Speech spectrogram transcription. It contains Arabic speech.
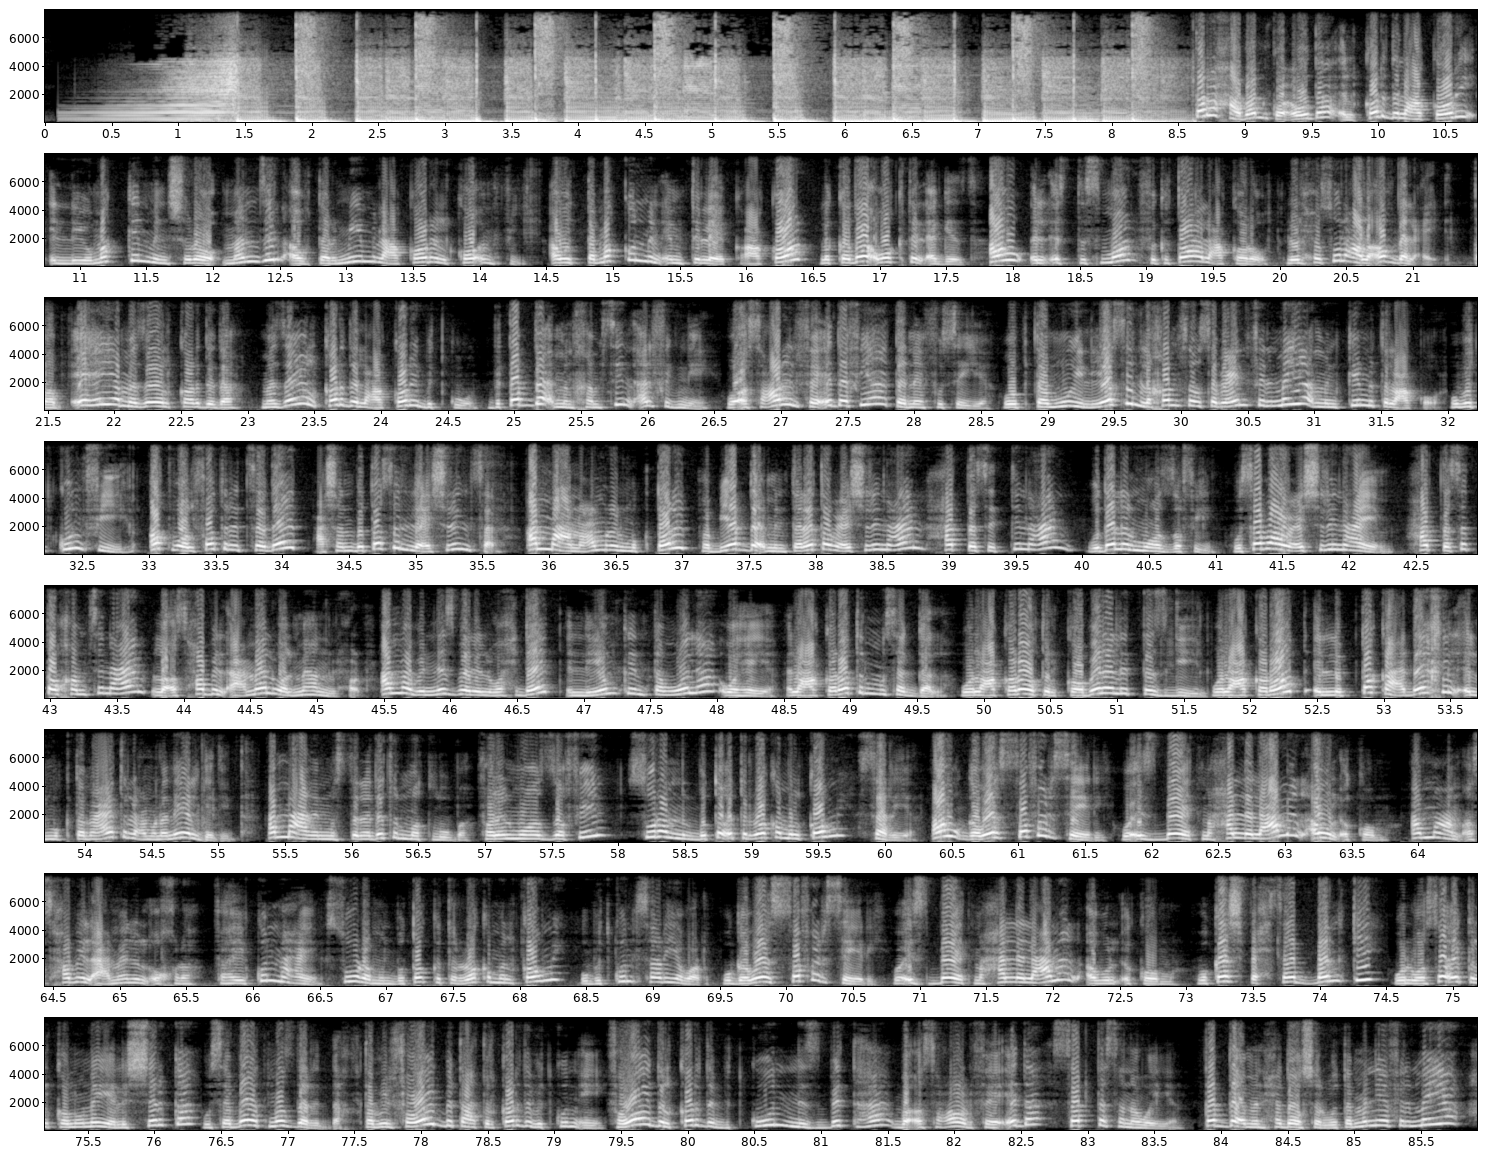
بنك عودة القرض العقاري اللي يمكن من شراء منزل أو ترميم العقار القائم فيه أو التمكن من امتلاك عقار لقضاء وقت الأجازة أو الاستثمار في قطاع العقارات للحصول على أفضل عائد طب إيه هي مزايا القرض ده؟ مزايا القرض العقاري بتكون بتبدأ من 50 ألف جنيه وأسعار الفائدة فيها تنافسية وبتمويل يصل ل 75% من قيمة العقار وبتكون فيه أطول فترة سداد عشان بتصل ل 20 سنة أما عن عمر المقترض فبيبدأ من 23 عام حتى 60 عام وده للموظفين و27 عام حتى 56 عام لأصحاب الأعمال والمهن الحرة أما بالنسبة للوحدات اللي يمكن تمويلها وهي العقارات المسجلة والعقارات القابلة للتسجيل والعقارات اللي بتقع داخل المجتمعات العمرانية الجديدة. أما عن المستندات المطلوبة فللموظفين صورة من بطاقة الرقم القومي سارية أو جواز سفر ساري وإثبات محل العمل أو الإقامة. أما عن أصحاب الأعمال الأخرى فهيكون معاه صورة من بطاقة الرقم القومي وبتكون سارية برضه وجواز سفر ساري وإثبات محل العمل أو الإقامة وكشف حساب بنكي والوثائق القانونية للشركة وثبات مصدر الدخل. طب الفوائد بتاعة القرض بتكون إيه؟ فوائد القرض بتكون نسبتها بأسعار فائدة ثابتة سنويا. تبدأ من 11 و8%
